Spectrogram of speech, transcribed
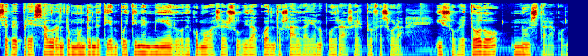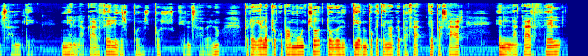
Se ve presa durante un montón de tiempo y tiene miedo de cómo va a ser su vida cuando salga, ya no podrá ser profesora y sobre todo no estará con Santi, ni en la cárcel y después, pues quién sabe, ¿no? Pero a ella le preocupa mucho todo el tiempo que tenga que, pasar, que pasar en la cárcel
